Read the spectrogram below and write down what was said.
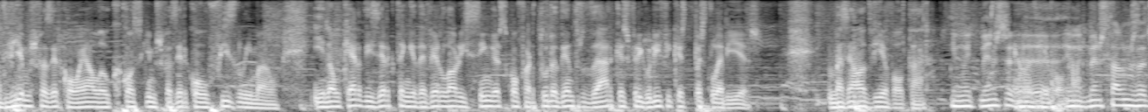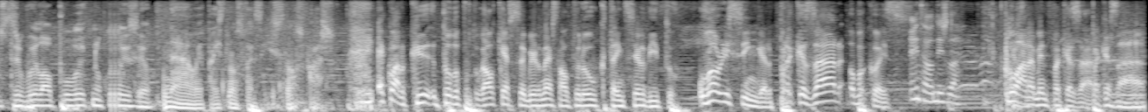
Devíamos fazer com ela o que conseguimos fazer com o Fizz Limão. E não quer dizer que tenha de haver Laurie Singers com fartura dentro de arcas frigoríficas de pastelarias. Mas ela devia voltar. E muito menos, voltar. e muito menos estarmos a distribuí-la ao público no Coliseu. Não, epá, isso não se faz, isso não se faz. É claro que todo Portugal quer saber nesta altura o que tem de ser dito. Laurie Singer, para casar ou para coisa? Então, diz lá. Claramente para casar. Para casar,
